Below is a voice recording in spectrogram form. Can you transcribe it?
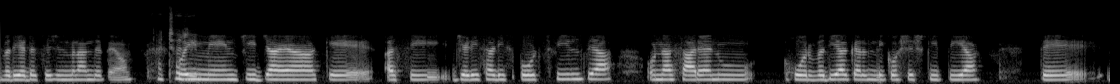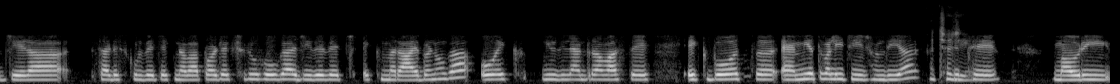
ਵਧੀਆ ਡਿਸੀਜਨ ਬਣਾਉਂਦੇ ਪਏ ਹੋ। ਕੋਈ ਮੇਨ ਚੀਜ਼ਾਂ ਆ ਕਿ ਅਸੀਂ ਜਿਹੜੀ ਸਾਡੀ ਸਪੋਰਟਸ ਫੀਲਡ ਆ ਉਹਨਾਂ ਸਾਰਿਆਂ ਨੂੰ ਹੋਰ ਵਧੀਆ ਕਰਨ ਦੀ ਕੋਸ਼ਿਸ਼ ਕੀਤੀ ਆ। ਤੇ ਜਿਹੜਾ ਸਾਡੇ ਸਕੂਲ ਵਿੱਚ ਇੱਕ ਨਵਾਂ ਪ੍ਰੋਜੈਕਟ ਸ਼ੁਰੂ ਹੋਗਾ ਜਿਹਦੇ ਵਿੱਚ ਇੱਕ ਮਰਾਇ ਬਣੂਗਾ ਉਹ ਇੱਕ ਨਿਊਜ਼ੀਲੈਂਡਰਾਂ ਵਾਸਤੇ ਇੱਕ ਬਹੁਤ ਅਹਿਮੀਅਤ ਵਾਲੀ ਚੀਜ਼ ਹੁੰਦੀ ਆ ਜਿੱਥੇ ਮੌਰੀ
